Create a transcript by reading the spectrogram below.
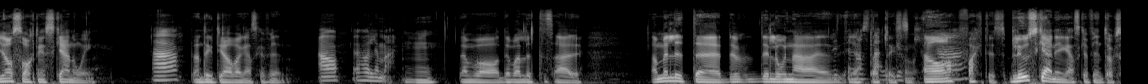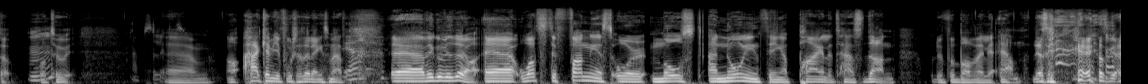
jag saknar Scanwing. Ja, Den tyckte jag var ganska fin. Ja, jag håller med. Mm. Den var, det var lite så här, ja men lite, det, det låg nära Lite hjärtat. Liksom. Ja, faktiskt. Blue Scan är ganska fint också Mm. på TUI. Absolut. Ehm, ja, här kan vi fortsätta länge som helst. Ja. Eh, vi går vidare då. Eh, what's the funniest or most annoying thing a pilot has done? Och du får bara välja en. Jag ska, jag ska.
